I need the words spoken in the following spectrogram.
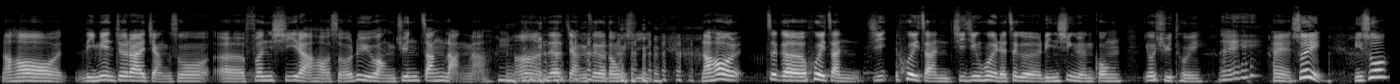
然后里面就在讲说呃分析了哈，说绿网军蟑螂啦，啊在讲这个东西，然后这个会展基会展基金会的这个林姓员工又去推，哎哎，所以你说。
